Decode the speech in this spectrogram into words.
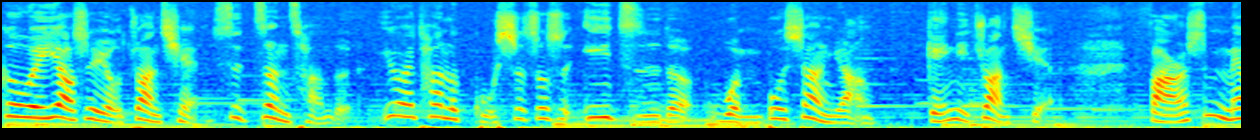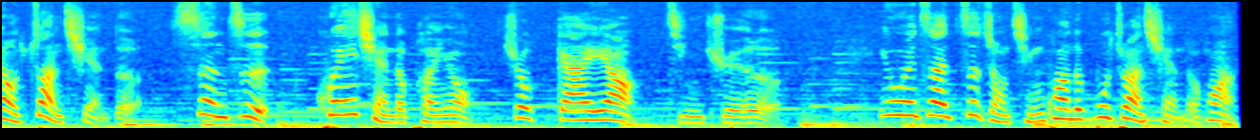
各位要是有赚钱是正常的，因为它的股市就是一直的稳步上扬，给你赚钱。反而是没有赚钱的，甚至亏钱的朋友，就该要警觉了。因为在这种情况都不赚钱的话，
